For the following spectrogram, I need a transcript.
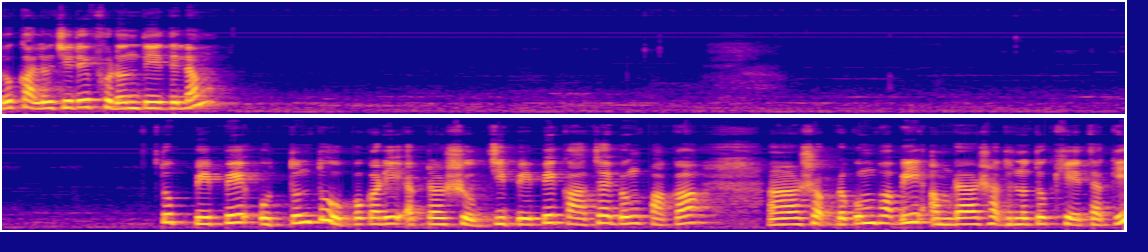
তো কালো জিরে ফোড়ন দিয়ে দিলাম। তো পেঁপে অত্যন্ত উপকারী একটা সবজি। পেঁপে কাঁচা এবং পাকা সব রকমভাবেই আমরা সাধারণত খেয়ে থাকি।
